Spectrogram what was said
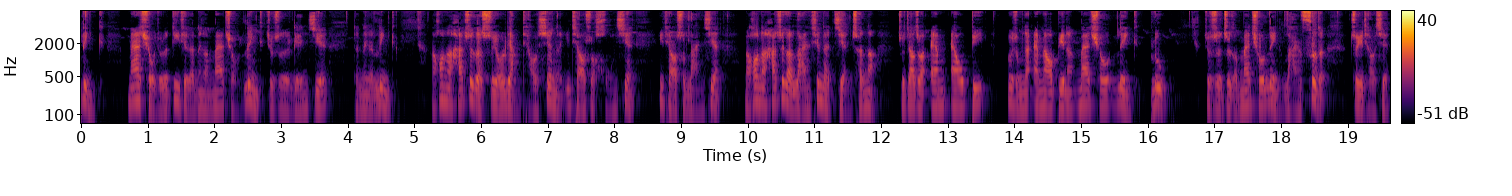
Link，Metro 就是地铁的那个 Metro，Link 就是连接的那个 Link。然后呢，它这个是有两条线的，一条是红线，一条是蓝线。然后呢，它这个蓝线的简称呢就叫做 MLB。为什么叫 MLB 呢？Metro Link Blue，就是这个 Metro Link 蓝色的这一条线。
